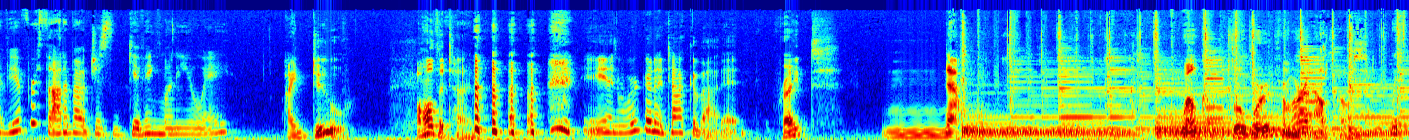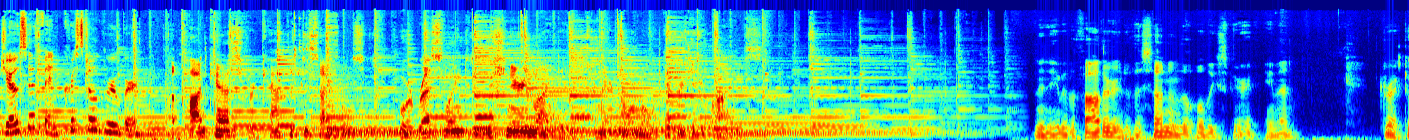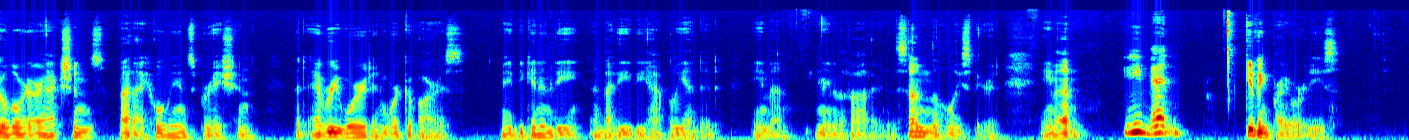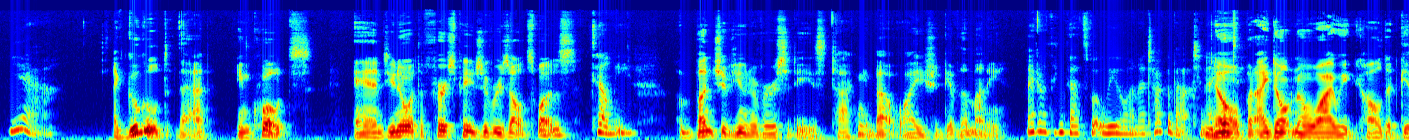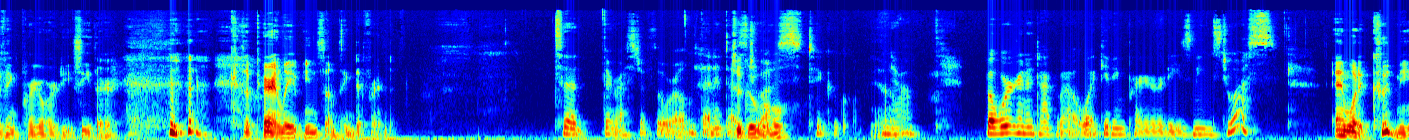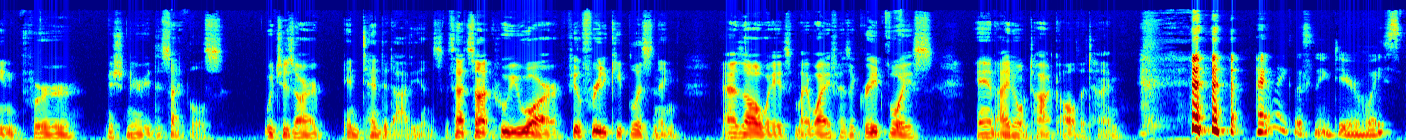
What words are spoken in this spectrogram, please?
Have you ever thought about just giving money away? I do. All the time. and we're going to talk about it. right now. Welcome to A Word from Our Outpost, With Joseph and Crystal Gruber. a podcast for Catholic disciples who are wrestling to be missionary minded in their normal everyday lives. In the name of the Father, and of the Son, and of the Holy Spirit. Amen. Direct, O Lord, our actions by thy holy inspiration, that every word and work of ours may begin in thee, and by thee be happily ended. Amen. In the name of the Father, and the Son, and the Holy Spirit. Amen. Amen. Giving priorities. Yeah. I Googled that in quotes, and you know what the first page of results was? Tell me. A bunch of universities talking about why you should give them money. I don't think that's what we want to talk about tonight. No, but I don't know why we called it giving priorities either. Because apparently it means something different. to the rest of the world than it does To to, Google. us. To Google. Yeah. But we're going to talk about what giving priorities means to us. And what it could mean for missionary disciples, which is our intended audience. If that's not who you are, feel free to keep listening. As always, my wife has a great voice, and I don't talk all the time. I like listening to your voice.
